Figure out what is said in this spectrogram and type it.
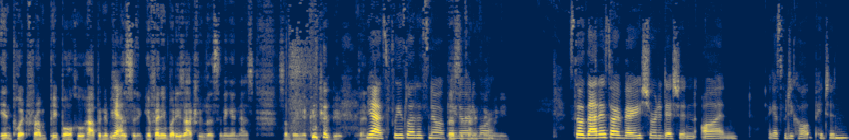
input from people who happen to be Yes. listening. If anybody's actually listening and has something to contribute, then Yes, please let us know if that's you the know kind any of thing we need. So that is our very short edition on, I guess, would you call it pidgin?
